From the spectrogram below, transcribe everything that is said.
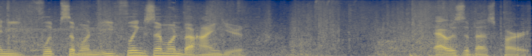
And he'd flip someone, he'd fling someone behind you. That was the best part.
